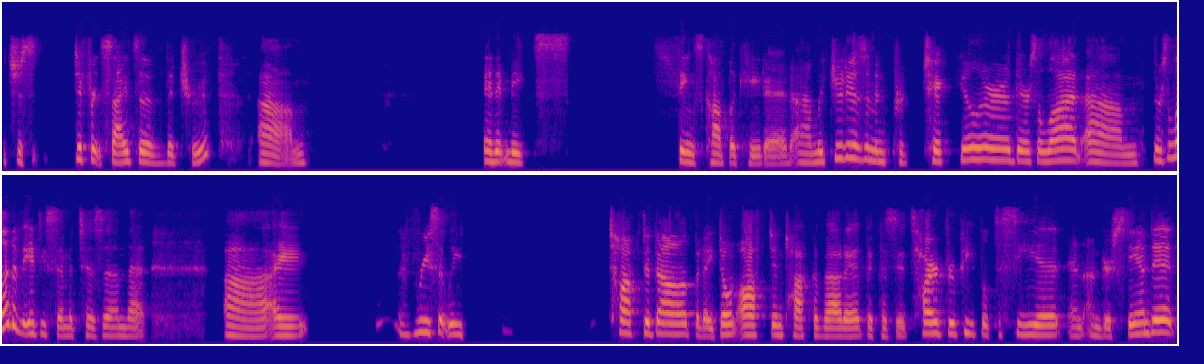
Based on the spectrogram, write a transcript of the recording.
it's just different sides of the truth um and it makes things complicated. Um, with Judaism in particular, there's a lot um, there's a lot of anti-Semitism that uh, I recently talked about, but I don't often talk about it because it's hard for people to see it and understand it,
